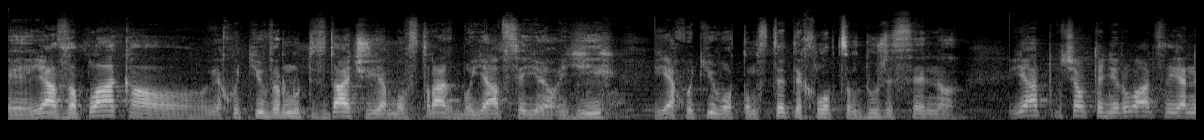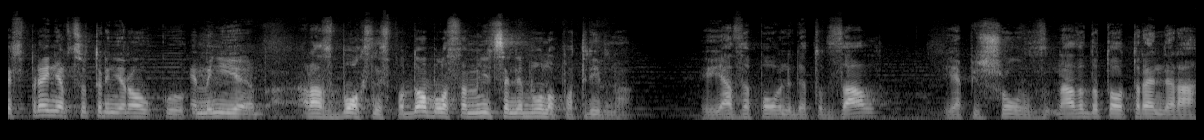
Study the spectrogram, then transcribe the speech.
Е, Я заплакав, я хотів вернути здачу, я мав страх, боявся їх. Я хотів отомстити хлопцям дуже сильно. Я почав тренуватися, я не сприйняв цю тренування. Мені раз бокс не сподобалося, мені це не було потрібно. Я заповнив де тут зал, я пішов назад до того тренера.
